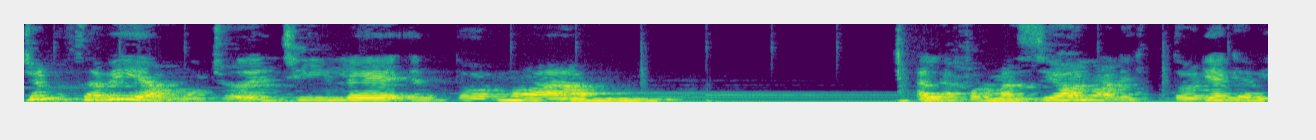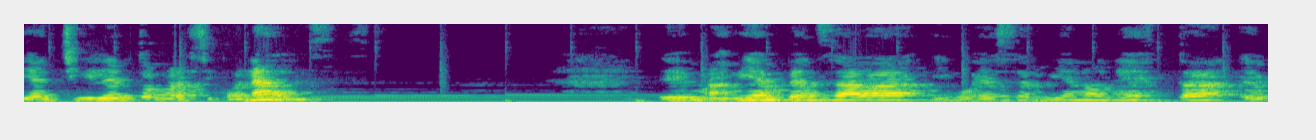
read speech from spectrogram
yo no sabía mucho de Chile en torno a, a la formación o a la historia que había en Chile en torno al psicoanálisis. Eh, más bien pensaba, y voy a ser bien honesta, eh,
